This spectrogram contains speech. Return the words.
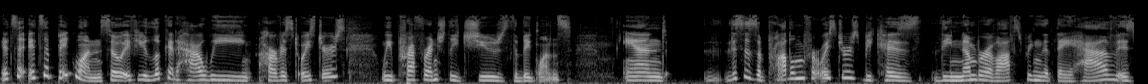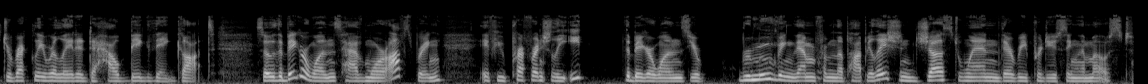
It's a, it's a big one. So if you look at how we harvest oysters, we preferentially choose the big ones. And this is a problem for oysters because the number of offspring that they have is directly related to how big they got. So the bigger ones have more offspring. If you preferentially eat the bigger ones, you're removing them from the population just when they're reproducing the most.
